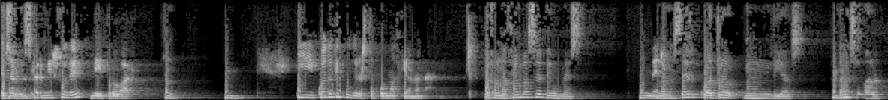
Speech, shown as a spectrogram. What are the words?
Dar el permiso de, de probar. Mm. Mm. ¿Y cuánto tiempo dura esta formación, Ana? La formación va a ser de un mes. Un mes. Van a ser cuatro mm, días a la semana.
